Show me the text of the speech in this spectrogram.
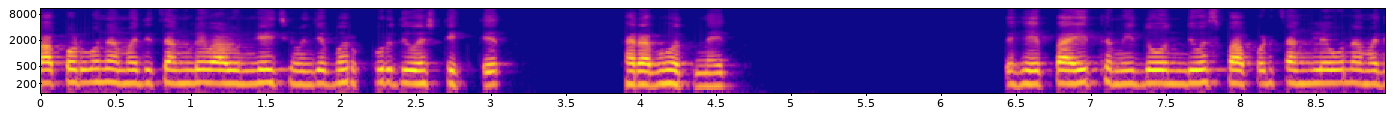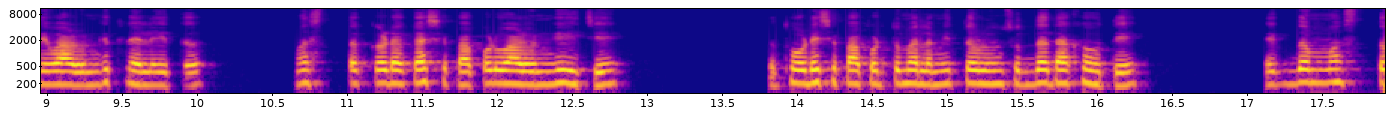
पापड उन्हामध्ये चांगले वाळून घ्यायचे म्हणजे भरपूर दिवस टिकतात. खराब होत नाहीत. तर हे पायथ मी दोन दिवस पापड चांगले उन्हामध्ये वाळून घेतलेले येतं मस्त कडक असे पापड वाळून घ्यायचे. तर थोडेसे पापड तुम्हाला मी तळून सुद्धा दाखवते. एकदम मस्त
